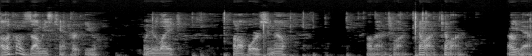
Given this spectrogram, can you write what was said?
I love how zombies can't hurt you when you're like on a horse, you know? Oh man, come on, come on, come on. Oh yeah.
